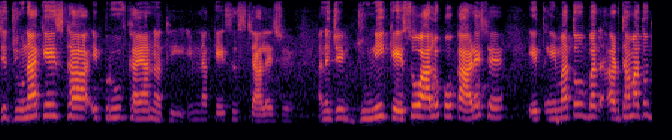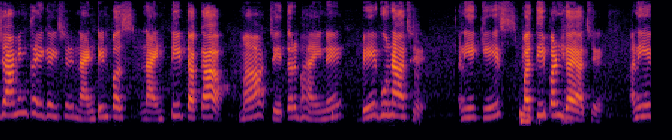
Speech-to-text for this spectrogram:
જે જૂના કેસ થા, એ પ્રૂવ થયા નથી. એમના કેસીસ ચાલે છે. અને જે જૂની કેસો આ લોકો કાઢે છે, એ એમાં તો અડધામાં તો જામીન થઈ ગઈ છે. નાઇન્ટીન નાઇન્ટી ટકામાં ચેતરભાઈને બે ગુના છે. અને એ કેસ પતી પણ ગયા છે. અને એ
